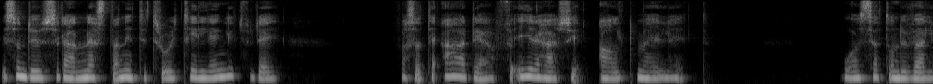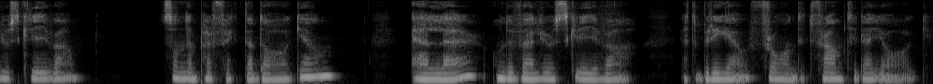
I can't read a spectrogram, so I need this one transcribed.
Det som du sådär nästan inte tror är tillgängligt för dig. Fast att det är det, för i det här så är allt möjligt. Oavsett om du väljer att skriva som den perfekta dagen eller om du väljer att skriva ett brev från ditt framtida jag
